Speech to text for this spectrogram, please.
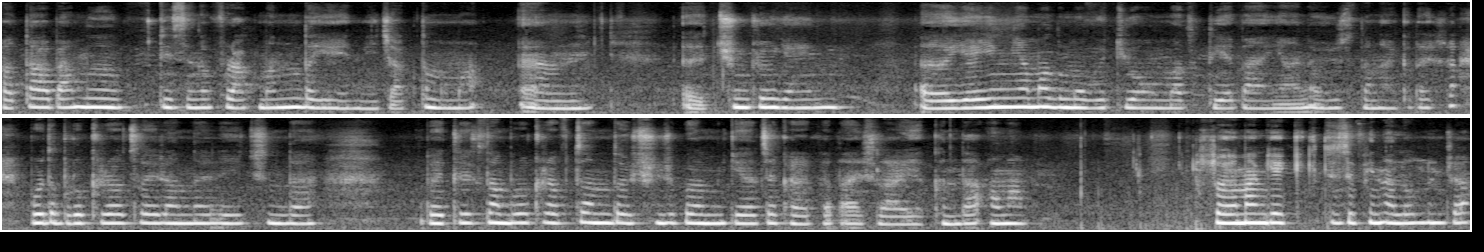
Hatta ben bu dizinin fragmanını da yayınlayacaktım ama e, çünkü yayın e, yayınlayamadım o video olmadı diye ben yani o yüzden arkadaşlar. Burada Broker hayranları için de Backlink'ten Brokercraft'ın da 3. bölümü gelecek arkadaşlar yakında ama söylemem gerek dizi final olunca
